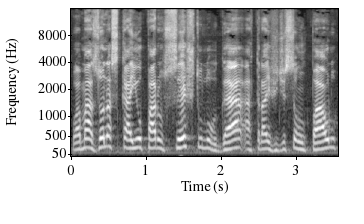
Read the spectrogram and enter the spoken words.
O Amazonas caiu para o sexto lugar, atrás de São Paulo,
